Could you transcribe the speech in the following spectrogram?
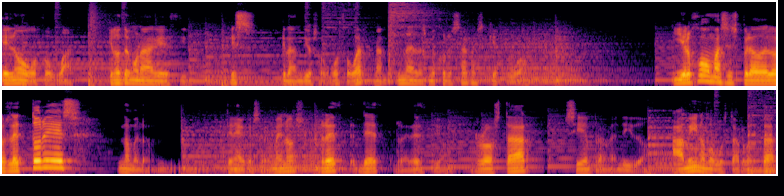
El nuevo God of War. Que no tengo nada que decir. Es grandioso. God of War, una de las mejores sagas que he jugado. Y el juego más esperado de los lectores... No me lo tenía que ser menos. Red Dead Redemption. Rockstar siempre ha vendido. A mí no me gusta Rockstar.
